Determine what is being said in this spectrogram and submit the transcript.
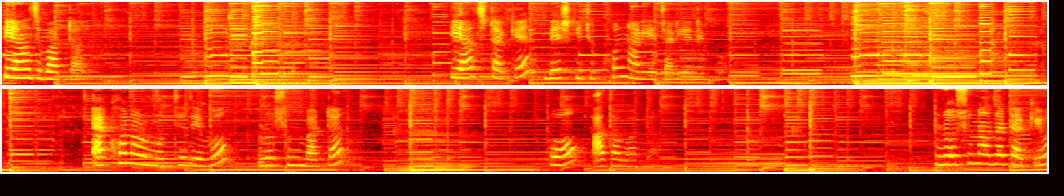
পেঁয়াজ বাটা। পেঁয়াজটাকে বেশ কিছুক্ষণ নাড়িয়ে চাড়িয়ে নেব। এখন ওর মধ্যে দেব রসুন বাটা ও আদা বাটা। রসুন আদাটাকেও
